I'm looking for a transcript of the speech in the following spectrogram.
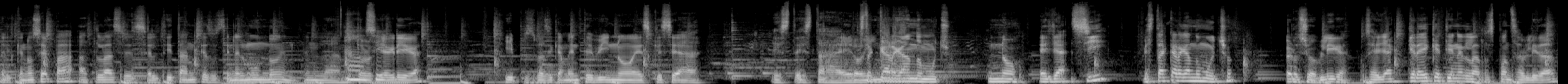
El que no sepa, Atlas es el titán que sostiene el mundo en, en la Ah, mitología sí. griega. Y pues básicamente Vi no es que sea este, esta heroína. Está cargando mucho. No, ella sí está cargando mucho, pero se obliga. O sea, ella cree que tiene la responsabilidad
